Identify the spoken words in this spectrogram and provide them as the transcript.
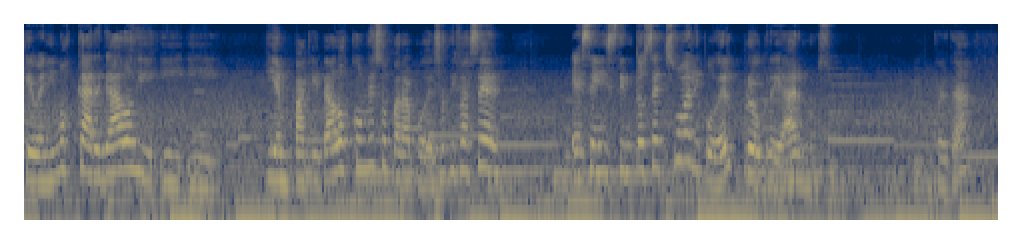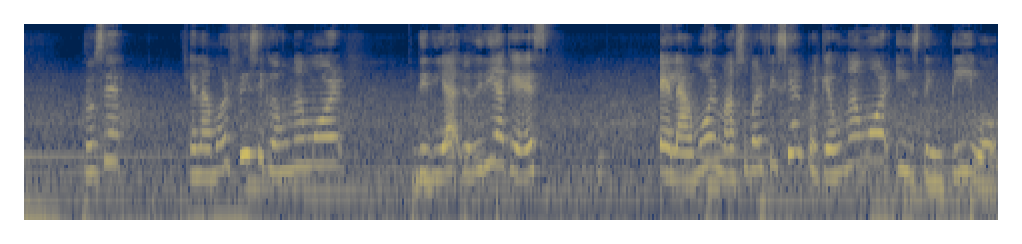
que venimos cargados y y empaquetados con eso para poder satisfacer ese instinto sexual y poder procrearnos. ¿Verdad? Entonces, el amor físico es un amor, diría, yo diría que es el amor más superficial porque es un amor instintivo,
